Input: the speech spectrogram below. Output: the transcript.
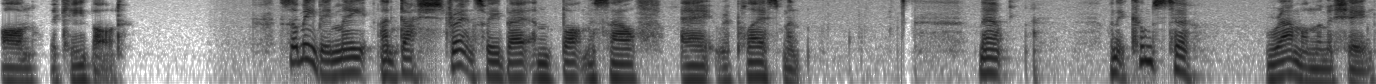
on the keyboard. So being me, I dashed straight into eBay and bought myself a replacement. Now, when it comes to RAM on the machine,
